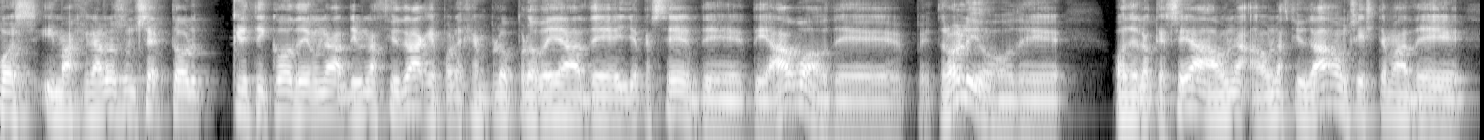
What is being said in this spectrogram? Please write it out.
Pues imaginaros un sector crítico de una, de una ciudad que, por ejemplo, provea de, yo qué sé, de, agua o de petróleo o de, o de lo que sea a una, a una ciudad, a un sistema de,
